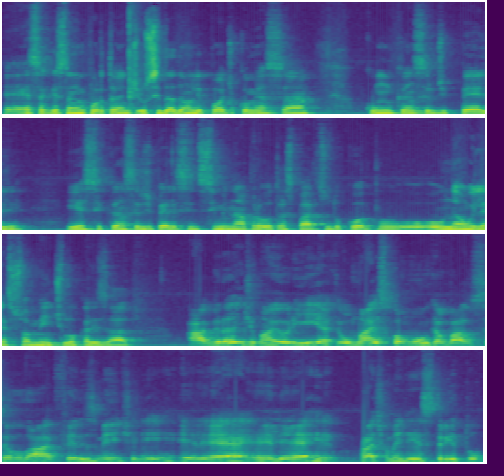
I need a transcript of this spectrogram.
Essa questão é importante. O cidadão ele pode começar com um câncer de pele e esse câncer de pele se disseminar para outras partes do corpo ou não? Ele é somente localizado? A grande maioria, o mais comum, que é o vaso celular, felizmente ele, ele, é, é. ele é praticamente restrito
